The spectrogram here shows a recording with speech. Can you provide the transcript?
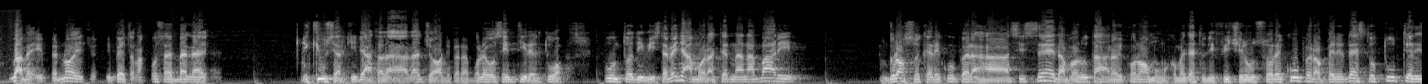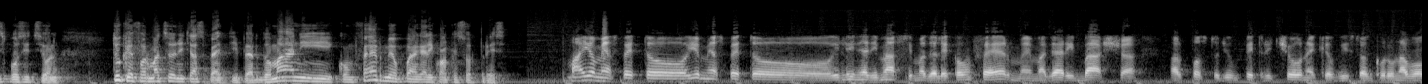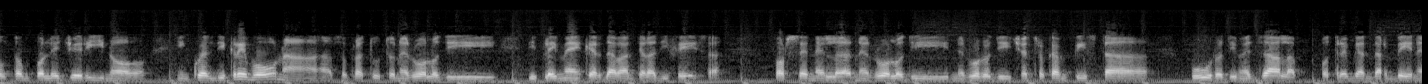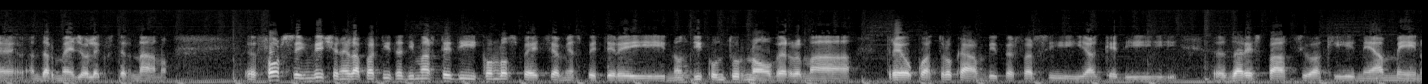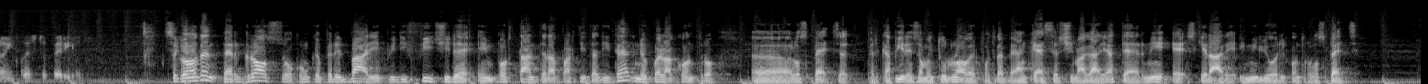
Vabbè, per noi, ripeto, la cosa è bella è chiusa e archiviata da, da giorni, però volevo sentire il tuo punto di vista. Veniamo ora a Ternana Bari, Grosso che recupera Sissè, da valutare Economo, come detto difficile un suo recupero, per il resto tutti a disposizione. Tu che formazioni ti aspetti per domani? Confermi o magari qualche sorpresa? Ma io mi, aspetto, io mi aspetto in linea di massima delle conferme, magari Bascia al posto di un Petriccione che ho visto ancora una volta un po' leggerino in quel di Cremona, soprattutto nel ruolo di, di playmaker davanti alla difesa, forse nel, nel, ruolo di, nel, ruolo di, centrocampista puro, di mezzala, potrebbe andare bene, andare meglio l'externano. Eh, forse invece nella partita di martedì con lo Spezia mi aspetterei, non dico un turnover, ma tre o quattro cambi per far sì anche di eh, dare spazio a chi ne ha meno in questo periodo. Secondo te per Grosso o comunque per il Bari è più difficile e importante la partita di Terni o quella contro eh, lo Spezia? Per capire insomma il turnover potrebbe anche esserci magari a Terni e schierare i migliori contro lo Spezia.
